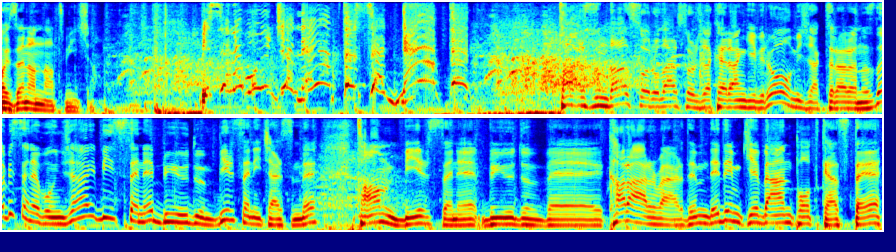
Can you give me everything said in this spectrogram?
O yüzden anlatmayacağım. Boyunca ne yaptın sen? Ne yaptın? tarzında sorular soracak herhangi biri olmayacaktır aranızda. Bir sene boyunca bir sene büyüdüm. Bir sene içerisinde tam bir sene büyüdüm ve karar verdim. Dedim ki ben podcast'te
